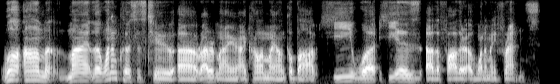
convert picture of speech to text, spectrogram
Well, um, my the one I'm closest to, uh, Robert Meyer, I call him my uncle Bob. He what he is uh, the father of one of my friends.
